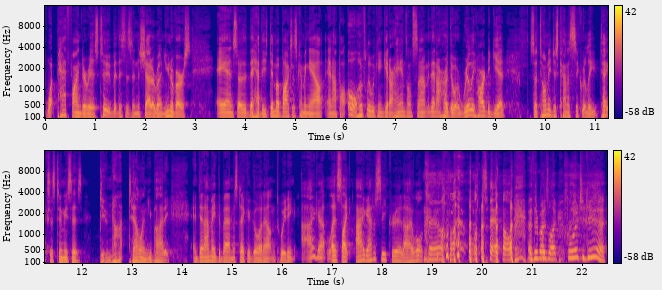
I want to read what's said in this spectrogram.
what Pathfinder is too. But this is in the Shadowrun universe. And so they had these demo boxes coming out, and I thought, oh, hopefully we can get our hands on some. And then I heard they were really hard to get. So Tony just kind of secretly texts to me, says, do not tell anybody. And then I made the bad mistake of going out and tweeting, I got less like, I got a secret. I won't tell. I won't tell. And everybody's like, what'd you get?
